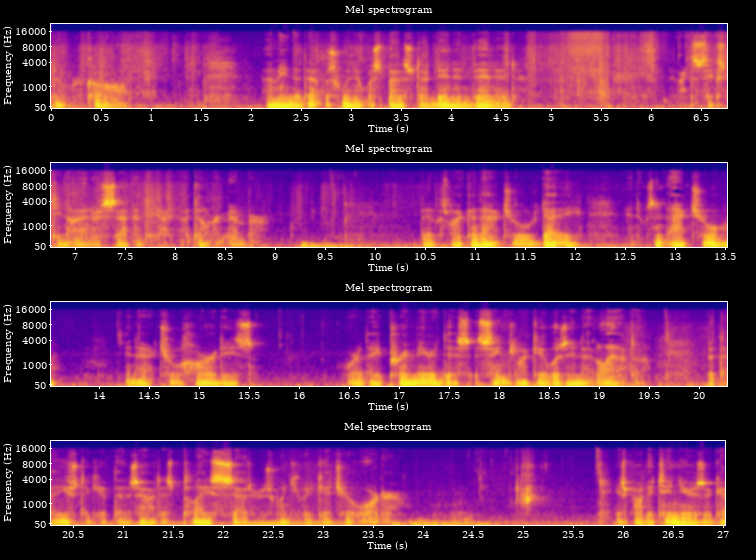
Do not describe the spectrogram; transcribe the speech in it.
don't recall. I mean that that was when it was supposed to have been invented. Like 69 or 70. I, I don't remember. But it was like an actual day, and it was an actual, an actual Hardee's where they premiered this. It seems like it was in Atlanta, but they used to give those out as place setters when you would get your order. It's probably 10 years ago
